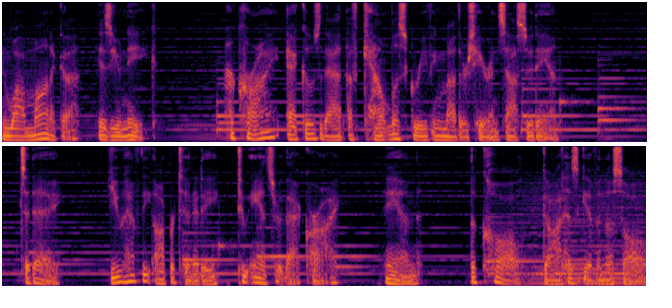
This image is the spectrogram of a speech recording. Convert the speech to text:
And while Monica is unique, her cry echoes that of countless grieving mothers here in South Sudan. Today, you have the opportunity to answer that cry and the call God has given us all.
